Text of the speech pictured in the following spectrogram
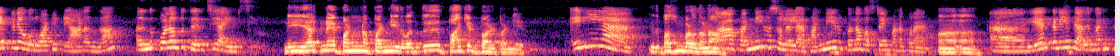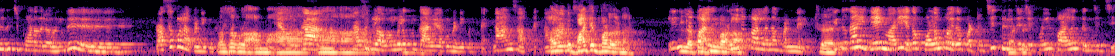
ஏற்கனவே ஒரு வாட்டி இப்படி ஆனதுதான். அது வந்து குழம்பு தெரிச்சு ஆயிடுச்சு. நீ ஏற்கனவே பண்ண பன்னீர் வந்து பாக்கெட் பால் பன்னீர். இல்ல. இது பசும்பால் தானா? பன்னீர் சொல்லல. பன்னீர் இப்பதான் ஃபர்ஸ்ட் டைம் பண்ண போறேன். ஏற்கனவே அதே மாதிரி திரிச்சு போனதுல வந்து ரசகுல்லா பண்ணி கொடுத்தேன். ரசகுல்லா ஆமா. ரசகுல்லா உங்களுக்கும் காவியாக்கும் பண்ணி கொடுத்தேன். நானும் சாப்பிட்டேன். அது வந்து பாக்கெட் பால் தானே? இல்ல பசும்பாலா? பால்ல தான் பண்ணேன். இதுதான் இதே மாதிரி ஏதோ குழம்பு ஏதோ பட்டுச்சு திரிஞ்சிச்சு. ஃபுல் பாலும் தெரிஞ்சிச்சு.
